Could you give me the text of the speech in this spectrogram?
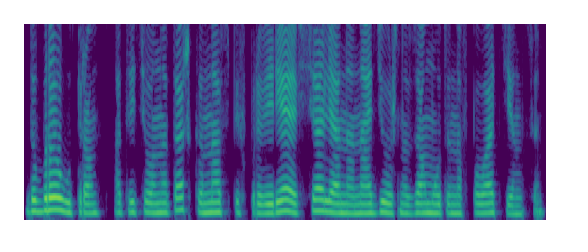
«Доброе утро», — ответила Наташка, наспех проверяя, вся ли она надежно замотана в полотенце.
